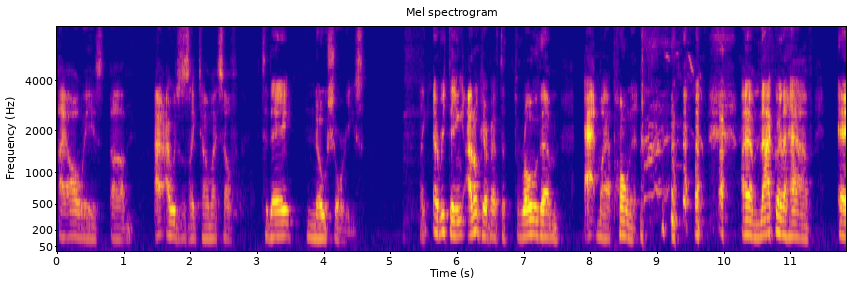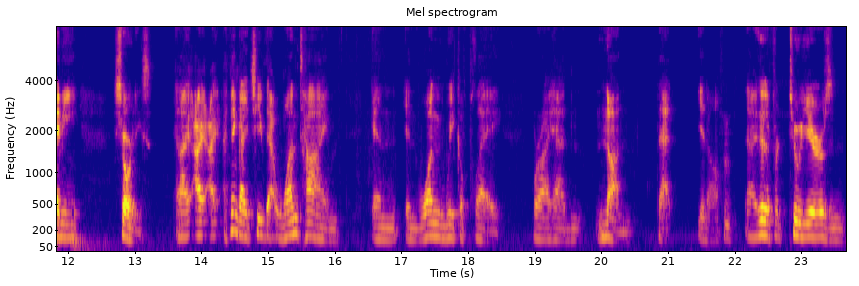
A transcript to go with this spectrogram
I always um, I, I was just like tell myself today no shorties, like everything. I don't care if I have to throw them at my opponent. I am not going to have any shorties, and I, I I think I achieved that one time in in one week of play where I had none. That you know, and I did it for two years and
